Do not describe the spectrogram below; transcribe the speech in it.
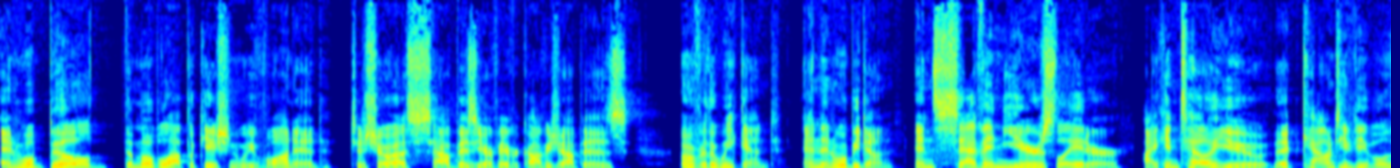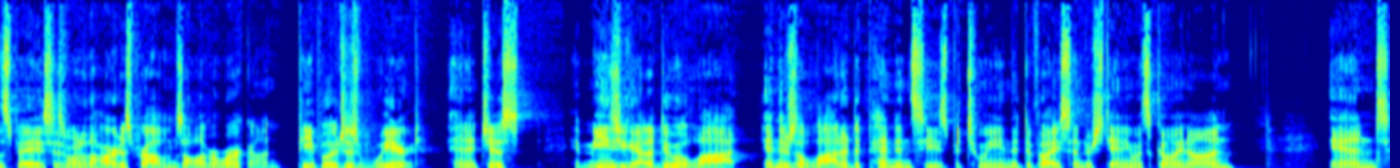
and we'll build the mobile application we've wanted to show us how busy our favorite coffee shop is over the weekend and then we'll be done. And seven years later, I can tell you that counting people in space is one of the hardest problems I'll ever work on. People are just weird and it just, it means you got to do a lot. And there's a lot of dependencies between the device understanding what's going on and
